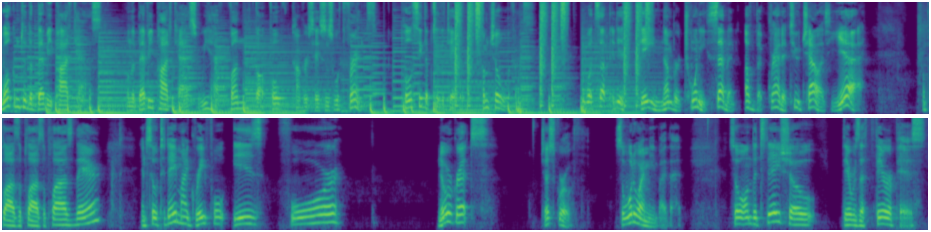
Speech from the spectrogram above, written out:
Welcome to the Bevy Podcast. On the Bevy Podcast, we have fun, thoughtful conversations with friends. Pull a seat up to the table. Come chill with us. What's up? It is day number 27 of the Gratitude Challenge. Yeah! Applause, applause, applause there. And so today, my grateful is for no regrets, just growth. So, what do I mean by that? So, on the Today Show, there was a therapist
